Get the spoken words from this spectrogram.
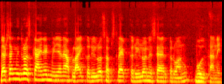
દર્શક મિત્રો સ્કાયનેટ મીડિયાને આપ લાઇક કરી લો સબસ્ક્રાઇબ કરી લો અને શેર કરવાનું ભૂલતા નહીં.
